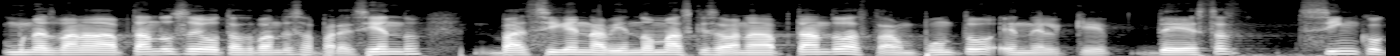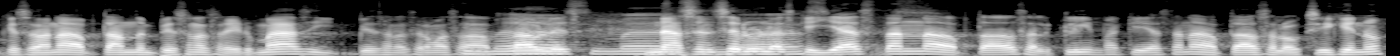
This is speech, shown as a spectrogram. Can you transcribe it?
unas van adaptándose, otras van desapareciendo, va- siguen habiendo más que se van adaptando hasta un punto en el que de estas cinco que se van adaptando empiezan a salir más y empiezan a ser más Y más, adaptables. y más, Nacen células que ya están adaptadas al clima, que ya están adaptadas al oxígeno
